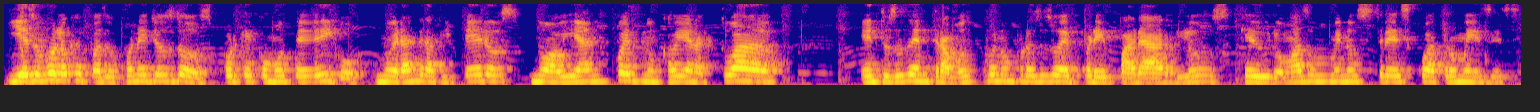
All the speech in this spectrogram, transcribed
Y eso fue lo que pasó con ellos dos, porque como te digo, no eran grafiteros, no habían, pues nunca habían actuado. Entonces entramos con un proceso de prepararlos que duró más o menos tres, cuatro meses.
